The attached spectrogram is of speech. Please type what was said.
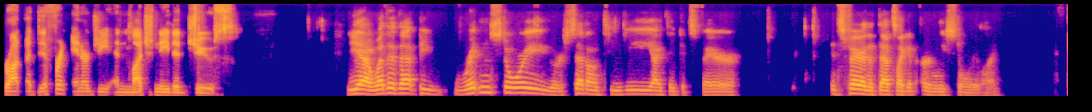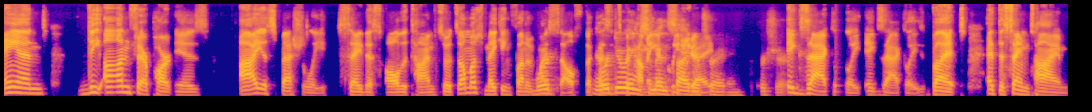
brought a different energy and much needed juice. Yeah, whether that be written story or set on TV, I think it's fair. It's fair that that's like an early storyline. And the unfair part is I especially say this all the time, so it's almost making fun of we're, myself because we're doing some insider cliche. trading for sure. Exactly, exactly. But at the same time,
